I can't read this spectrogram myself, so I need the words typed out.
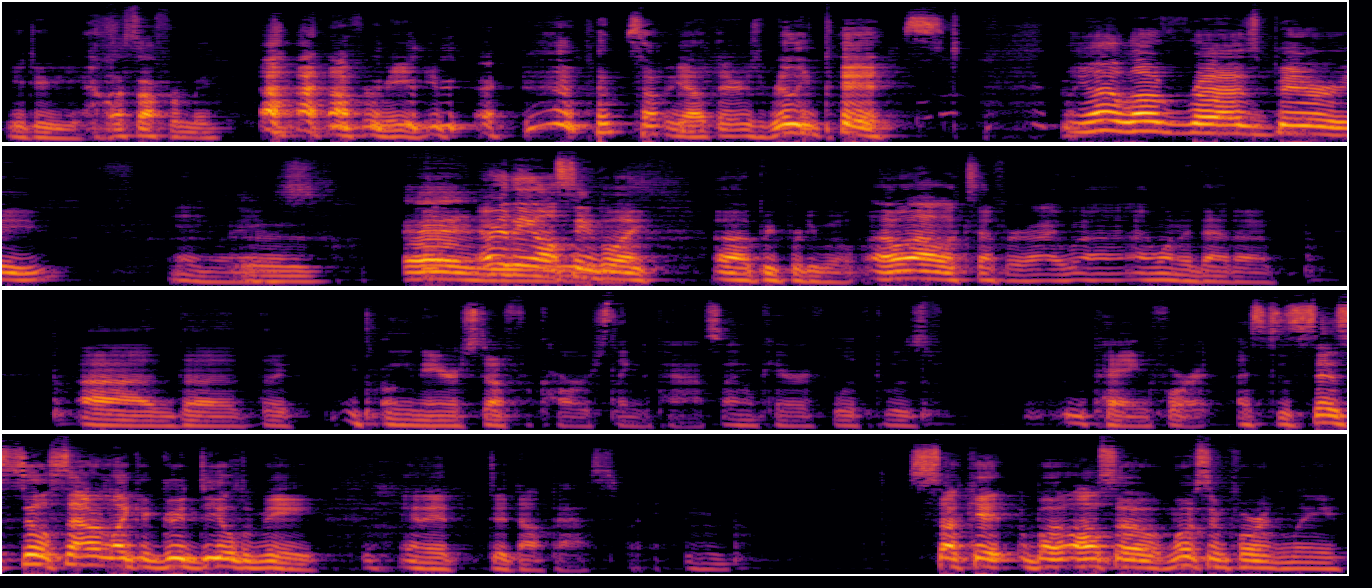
you do you. That's not for me. Not for me. But somebody out there is really pissed. Like, I love raspberry. Anyways, And everything else seemed like uh, be pretty well. Oh well, except for I, uh, I wanted that uh, uh, the the clean air stuff for cars thing to pass. I don't care if Lyft was paying for it. It still, still sounded like a good deal to me, and it did not pass. But anyway. Suck it, but also most importantly,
